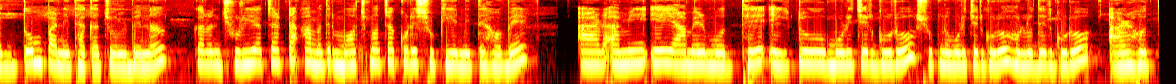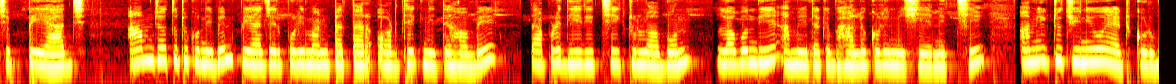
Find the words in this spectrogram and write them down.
একদম পানি থাকা চলবে না। কারণ ঝুরি আচারটা আমাদের মচমচা করে শুকিয়ে নিতে হবে। আর আমি এই আমের মধ্যে একটু মরিচের গুঁড়ো, শুকনো মরিচের গুঁড়ো, হলুদের গুঁড়ো আর হচ্ছে পেঁয়াজ আম যতটুকু নেবেন, পেঁয়াজের পরিমাণটা তার অর্ধেক নিতে হবে। তারপরে দিয়ে দিচ্ছি একটু লবণ। লবণ দিয়ে আমি এটাকে ভালো করে মিশিয়ে নিচ্ছি। আমি একটু চিনিও অ্যাড করব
